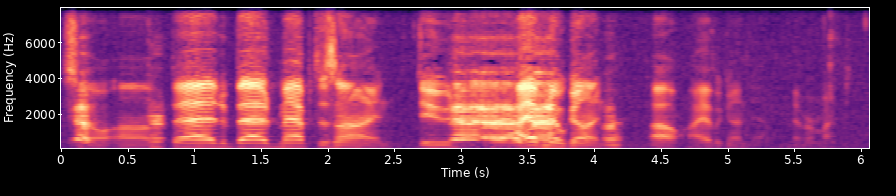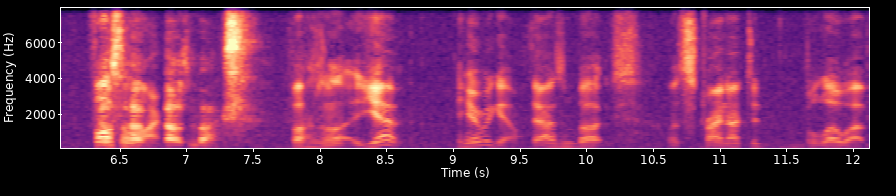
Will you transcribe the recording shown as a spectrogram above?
So, um, bad, bad map design, dude. Bad I have map no gun. Oh, I have a gun now. Never mind. False alarm. Thousand bucks. False alarm. Yep. Here we go. Thousand bucks. Let's try not to blow up.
